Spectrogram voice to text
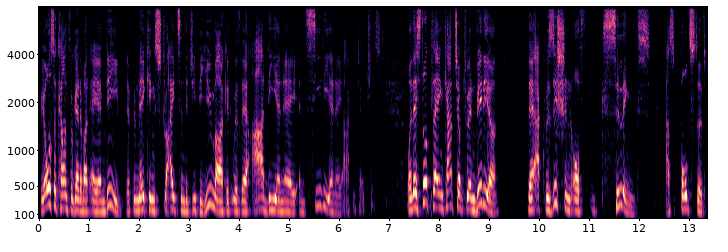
We also can't forget about AMD. They've been making strides in the GPU market with their RDNA and CDNA architectures. While they're still playing catch up to NVIDIA, their acquisition of Xilinx has bolstered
